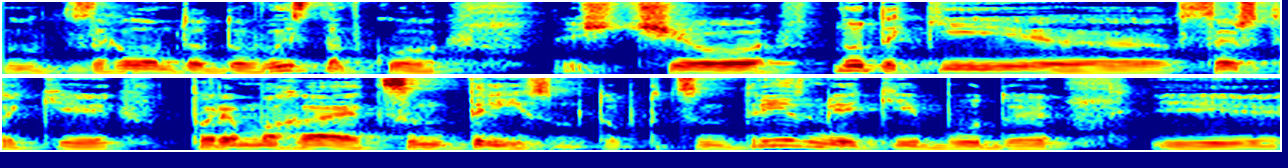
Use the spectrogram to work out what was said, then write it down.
ну, загалом то до висновку, що ну, такий е, все ж таки перемагає центризм. Тобто центризм, який буде і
